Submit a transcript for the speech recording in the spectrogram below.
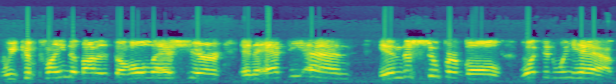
we complained about it the whole last year, and at the end, in the Super Bowl, what did we have?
